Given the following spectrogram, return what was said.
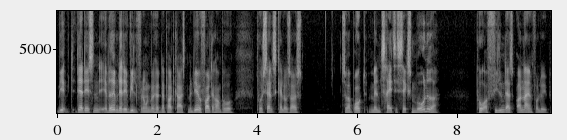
vi, det her, det er sådan, jeg ved ikke, om det her er vildt for nogen, der har hørt den her podcast, men vi er jo folk, der kommer på, på salgskald hos os, som har brugt mellem 3 til 6 måneder på at filme deres online-forløb.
